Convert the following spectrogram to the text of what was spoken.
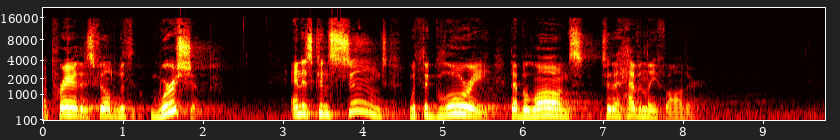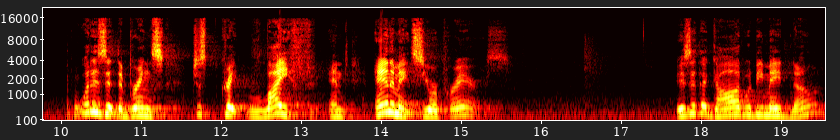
A prayer that is filled with worship and is consumed with the glory that belongs to the Heavenly Father. What is it that brings just great life and animates your prayers? Is it that God would be made known?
